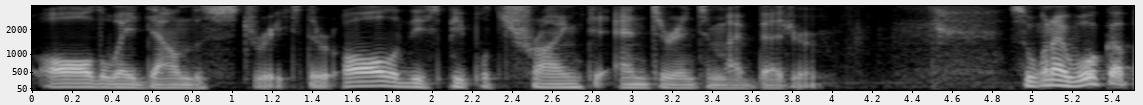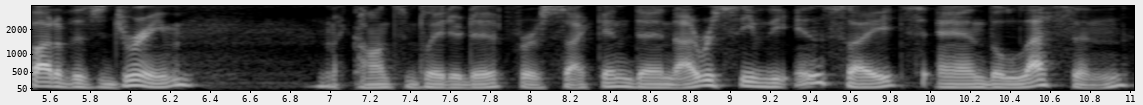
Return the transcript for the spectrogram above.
all the way down the street. There were all of these people trying to enter into my bedroom. So when I woke up out of this dream, I contemplated it for a second, and I received the insight and the lesson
